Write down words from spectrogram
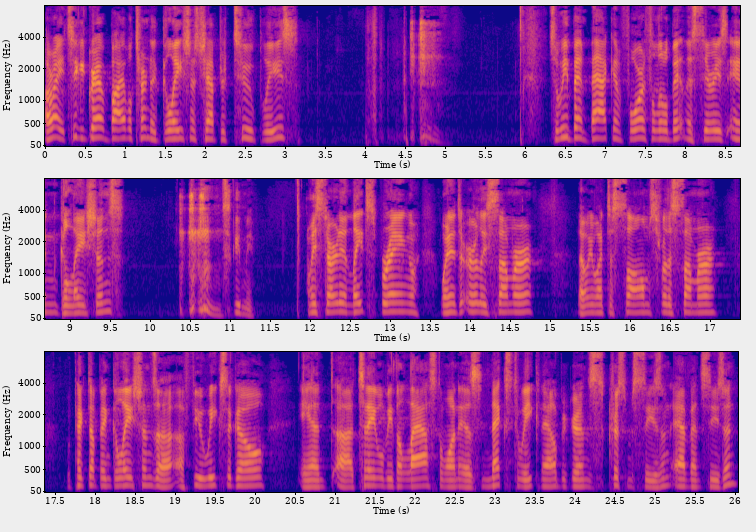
All right, so you can grab a Bible, turn to Galatians chapter 2, please. so we've been back and forth a little bit in this series in Galatians. Excuse me. We started in late spring, went into early summer, then we went to Psalms for the summer. We picked up in Galatians a, a few weeks ago, and uh, today will be the last one. Is next week now begins Christmas season, Advent season.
